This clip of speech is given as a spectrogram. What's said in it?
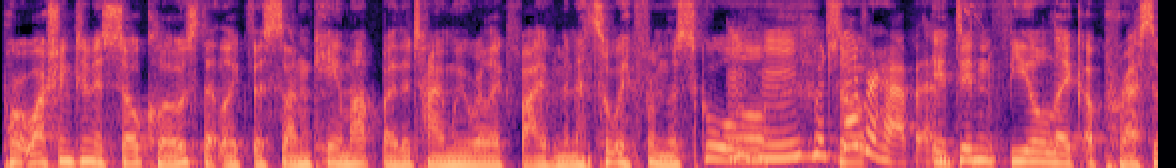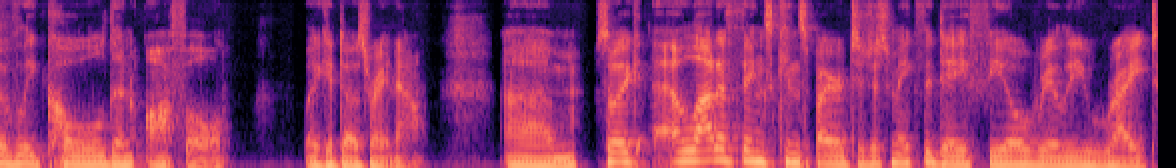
Port Washington is so close that like the sun came up by the time we were like five minutes away from the school, Mm-hmm, which never happened. It didn't feel like oppressively cold and awful like it does right now. Um, so like a lot of things conspired to just make the day feel really right.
